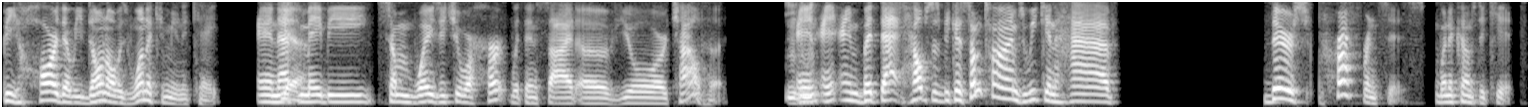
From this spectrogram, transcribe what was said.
be hard that we don't always want to communicate. And that's yeah. maybe some ways that you were hurt with inside of your childhood. Mm-hmm. And, and and but that helps us because sometimes we can have there's preferences when it comes to kids.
